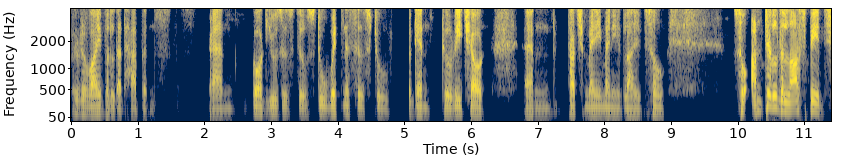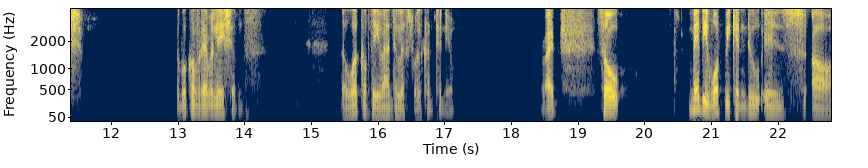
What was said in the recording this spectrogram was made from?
revival that happens. And god uses those two witnesses to again to reach out and touch many many lives. So so until the last page the book of revelations the work of the evangelist will continue right? So maybe what we can do is uh,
